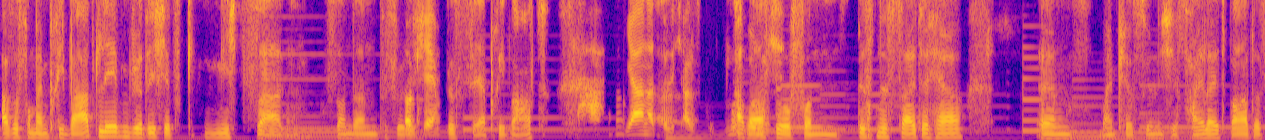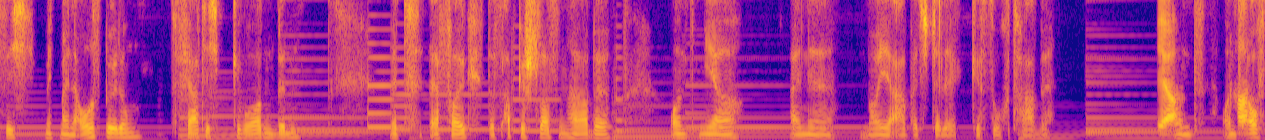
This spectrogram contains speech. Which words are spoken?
also von meinem Privatleben würde ich jetzt nichts sagen, sondern das würde okay. ich, das ist sehr privat. Ja, ja natürlich, alles gut. Muss Aber so von Business-Seite her Ähm, mein persönliches Highlight war, dass ich mit meiner Ausbildung fertig geworden bin, mit Erfolg das abgeschlossen habe und mir eine neue Arbeitsstelle gesucht habe. Ja. Und, und auf,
